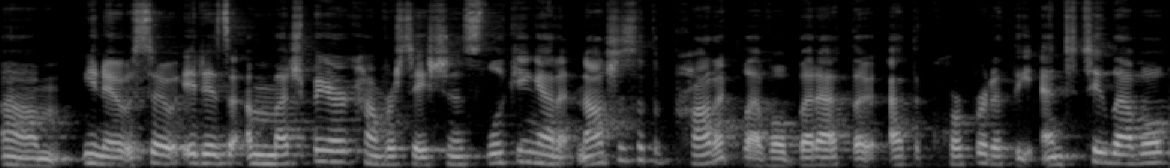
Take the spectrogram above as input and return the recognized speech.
um, you know so it is a much bigger conversation it's looking at it not just at the product level but at the at the corporate at the entity level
